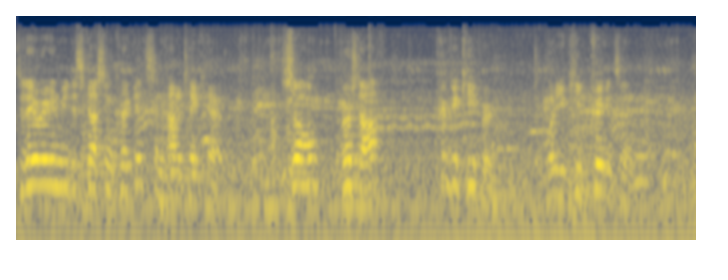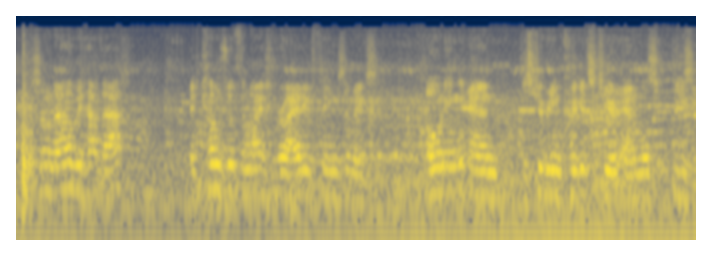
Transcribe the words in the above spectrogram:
Today we're going to be discussing crickets and how to take care of them. So, first off, cricket keeper. What do you keep crickets in? So now that we have that, it comes with a nice variety of things that makes owning and distributing crickets to your animals easy.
